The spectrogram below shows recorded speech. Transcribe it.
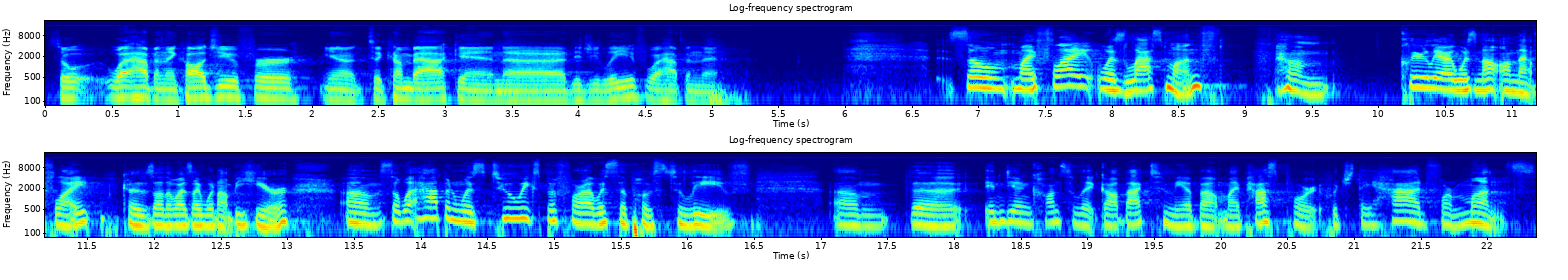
so what happened? They called you for, you know, to come back and uh, did you leave? What happened then? So my flight was last month. Um, clearly, I was not on that flight because otherwise I would not be here. Um, so what happened was two weeks before I was supposed to leave, um, the Indian consulate got back to me about my passport, which they had for months.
